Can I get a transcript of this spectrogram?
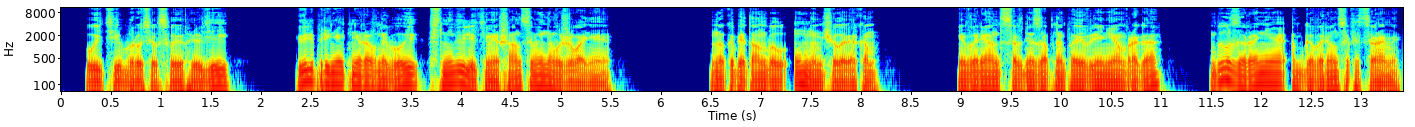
— уйти, бросив своих людей, или принять неравный бой с невеликими шансами на выживание. Но капитан был умным человеком, и вариант со внезапным появлением врага был заранее обговорен с офицерами.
